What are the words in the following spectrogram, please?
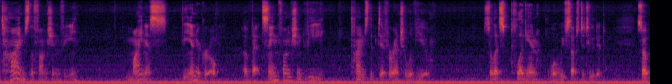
times the function v minus the integral of that same function v times the differential of u. So let's plug in what we've substituted. So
